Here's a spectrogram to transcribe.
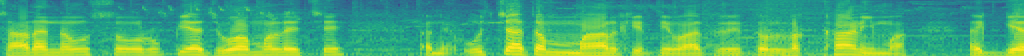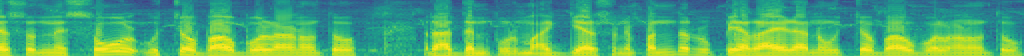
સાડા નવસો રૂપિયા જોવા મળે છે અને ઊંચાતમ માર્કેટની વાત કરીએ તો લખાણીમાં અગિયારસો ને સોળ ઊંચો ભાવ બોલાણો હતો. રાધનપુરમાં અગિયારસો ને પંદર રૂપિયા રાયડાનો ઊંચો ભાવ બોલાણો હતો.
